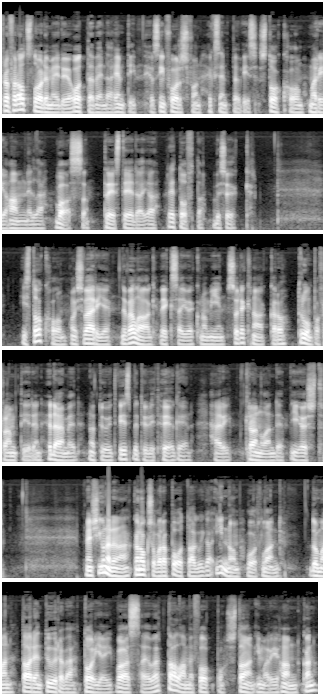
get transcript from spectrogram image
Framförallt slår det mig då jag återvänder hem till Helsingfors från exempelvis Stockholm, Mariehamn eller Vasa, tre städer jag rätt ofta besöker. I Stockholm och i Sverige överlag växer ju ekonomin så det knakar och tron på framtiden är därmed naturligtvis betydligt högre än här i grannlandet i öst. Men skillnaderna kan också vara påtagliga inom vårt land. Då man tar en tur över torget i Vasa eller talar med folk på stan i Mariehamn kan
